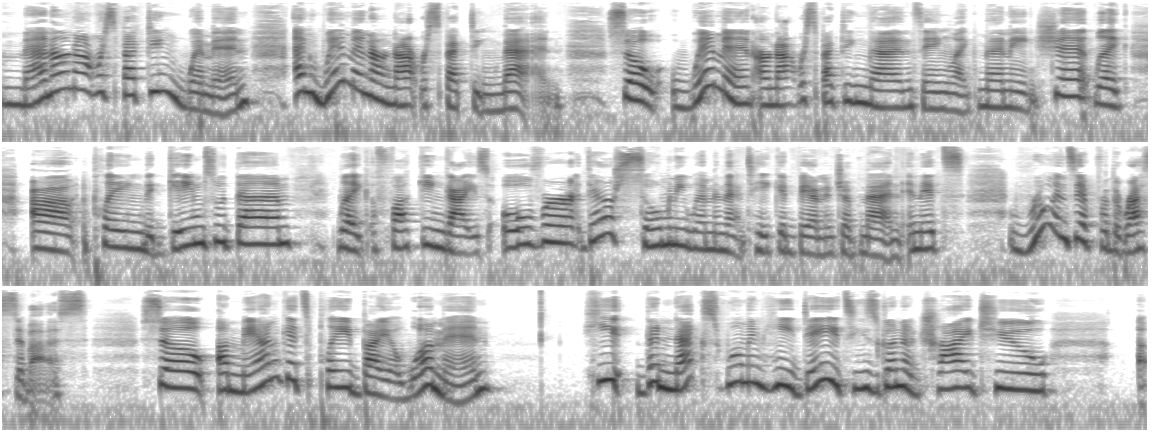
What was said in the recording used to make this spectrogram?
men are not respecting women and women are not respecting men. So women are not respecting men saying like men ain't shit like um, playing the games with them like fucking guys over. There are so many women that take advantage of men and it's ruins it for the rest of us. So a man gets played by a woman he the next woman he dates he's gonna try to uh,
